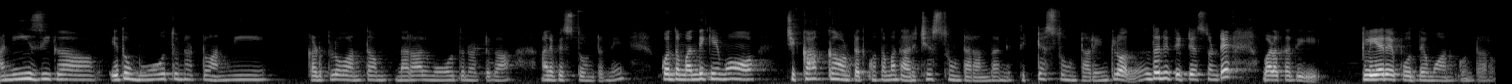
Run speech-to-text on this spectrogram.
అనీజీగా ఏదో మోగుతున్నట్టు అన్నీ కడుపులో అంత నరాలు మోగుతున్నట్టుగా అనిపిస్తూ ఉంటుంది. కొంతమందికి ఏమో చికాక్గా ఉంటుంది. కొంతమంది అరిచేస్తూ ఉంటారు అందరినీ తిట్టేస్తూ ఉంటారు. ఇంట్లో అందరినీ తిట్టేస్తుంటే వాళ్ళకి అది క్లియర్ అయిపోద్దేమో అనుకుంటారు.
